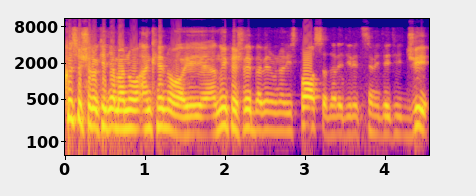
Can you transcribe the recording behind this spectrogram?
Questo ce lo chiediamo anche noi, a noi piacerebbe avere una risposta dalle direzioni dei TG.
